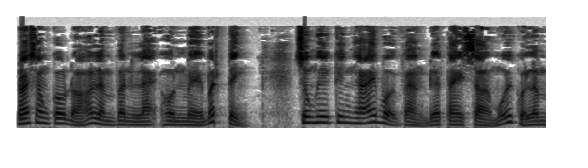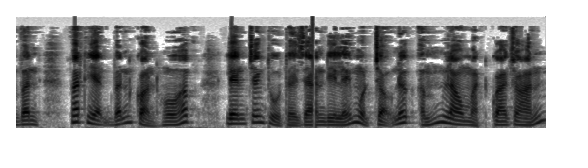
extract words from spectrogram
nói xong câu đó, lâm vân lại hôn mê bất tỉnh. Dung hy kinh hãi vội vàng đưa tay sờ mũi của lâm vân, phát hiện vẫn còn hô hấp, liền tranh thủ thời gian đi lấy một chậu nước ấm lau mặt qua cho hắn.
